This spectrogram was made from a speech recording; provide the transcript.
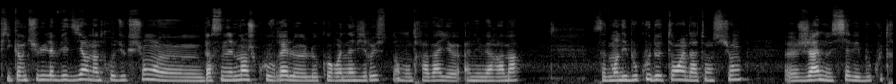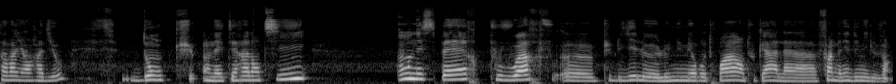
puis comme tu l'avais dit en introduction, euh, personnellement, je couvrais le, le, coronavirus dans mon travail à Numérama. Ça demandait beaucoup de temps et d'attention. Euh, Jeanne aussi avait beaucoup de travail en radio. Donc on a été ralenti. On espère pouvoir euh, publier le, le, numéro 3, en tout cas à la fin de l'année 2020.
